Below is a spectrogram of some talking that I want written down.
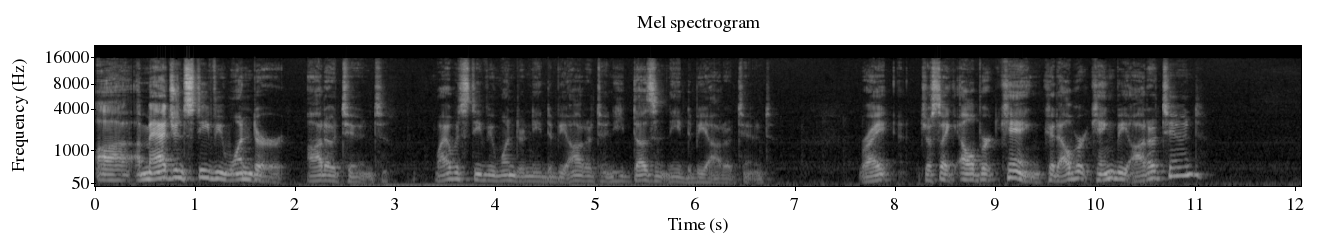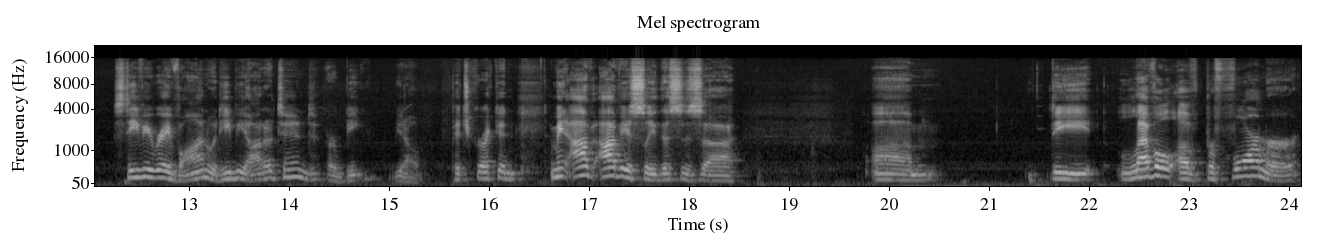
Uh, imagine Stevie Wonder auto tuned. Why would Stevie Wonder need to be auto tuned? He doesn't need to be auto tuned, right? Just like Albert King. Could Albert King be auto tuned? Stevie Ray Vaughan, would he be auto tuned or be, you know, pitch corrected? I mean, ob- obviously, this is uh, um, the level of performer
